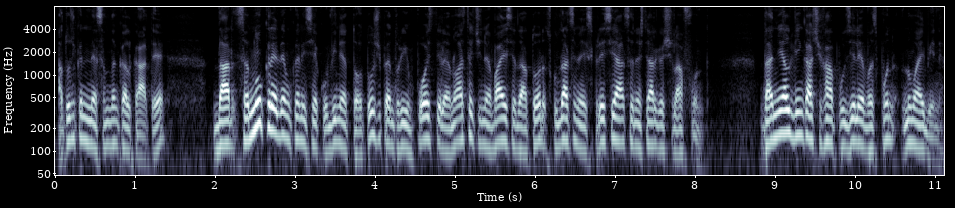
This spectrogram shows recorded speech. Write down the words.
atunci când ne sunt încălcate, dar să nu credem că ni se cuvine totul și pentru impozitele noastre cineva este dator, scuzați-mi expresia, să ne șteargă și la fund. Daniel Vinca și Hapul Zilei vă spun numai bine.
